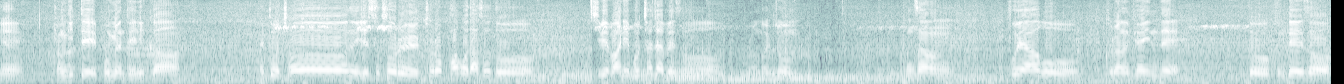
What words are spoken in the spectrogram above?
예, 경기 때 보면 되니까. 또 저는 이제 숙소를 졸업하고 나서도 집에 많이 못 찾아뵈서 그런 걸 좀 항상 후회하고 그러는 편인데 또 군대에서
